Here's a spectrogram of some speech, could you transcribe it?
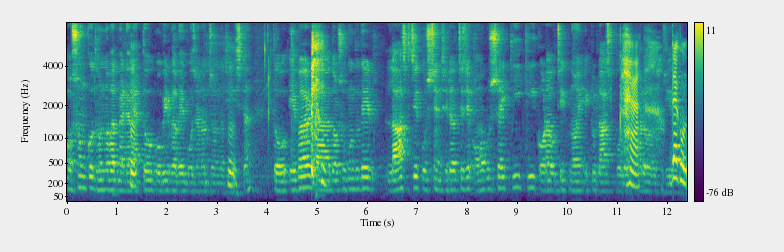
অসংখ্য ধন্যবাদ ম্যাডাম এত গভীরভাবে বোঝানোর জন্য জিনিসটা। তো এবার দর্শক বন্ধুদের লাস্ট যে কোশ্চেন সেটা হচ্ছে যে অমাবস্যায় কি কি করা উচিত নয়? একটু লাস্ট বলে হ্যাঁ। দেখুন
